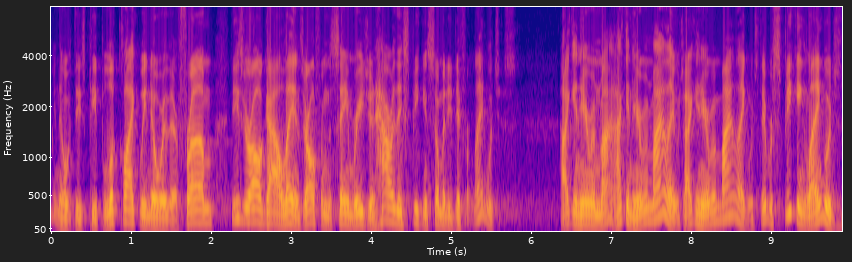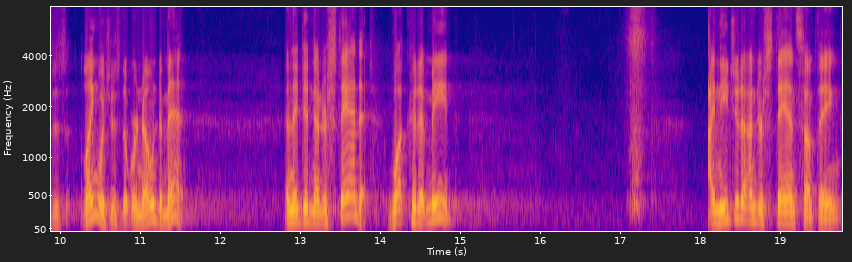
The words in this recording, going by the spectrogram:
We know what these people look like. We know where they're from. These are all Galileans. They're all from the same region. How are they speaking so many different languages? I can hear them in my, I can hear them in my language. I can hear them in my language. They were speaking languages, languages that were known to men. And they didn't understand it. What could it mean? I need you to understand something.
